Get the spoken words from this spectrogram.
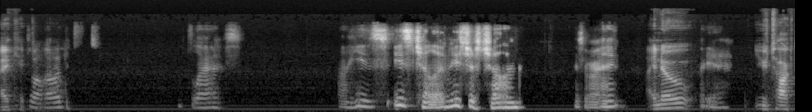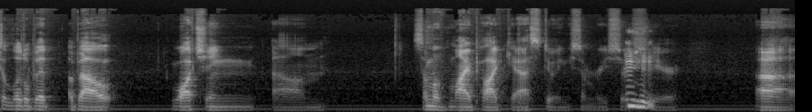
I kicked him out. God. Bless. Uh, he's he's chilling. He's just chilling. He's alright. I know But yeah. you talked a little bit about watching um, some of my podcasts doing some research Mhm. here uh,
